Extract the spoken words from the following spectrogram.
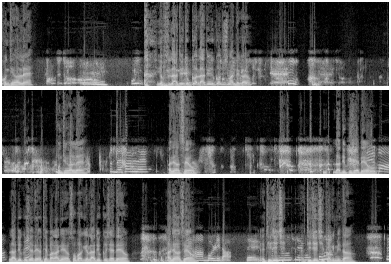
본팅 할래? 아무튼 저 어, 여보세요, 라디오 좀 꺼, 라디오 좀 꺼주시면 안 될까요? 본팅 할래? 네, 할래. 안녕하세요. 라디오 끄셔야 돼요. 대박. 라디오 끄셔야 돼요. 대박 아니에요. 소박이요. 라디오 끄셔야 돼요. 안녕하세요. 아, 멀리 나. 네. 네, DJ 지, 안녕하세요. DJ 지팍입니다. 네,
